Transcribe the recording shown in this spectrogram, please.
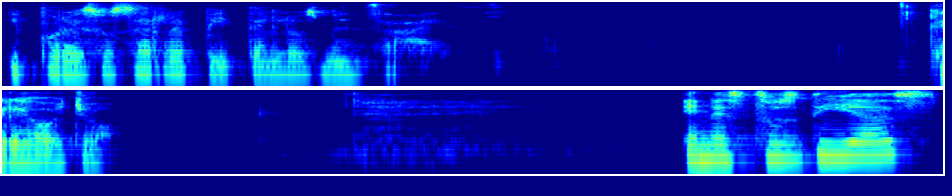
Y por eso se repiten los mensajes creo yo. En estos días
